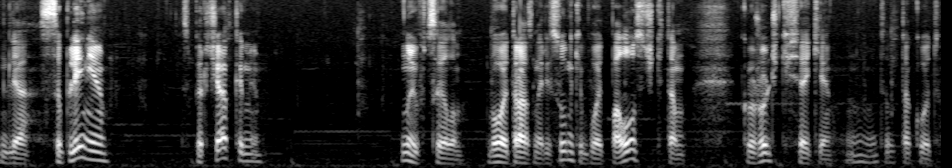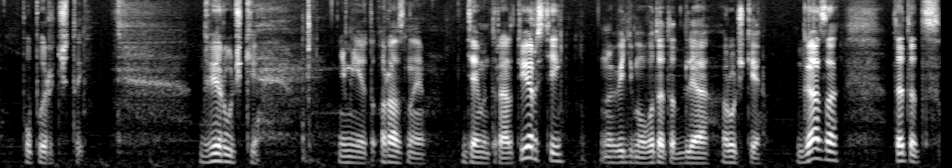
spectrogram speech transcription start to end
для сцепления с перчатками, ну и в целом. Бывают разные рисунки, бывают полосочки, там кружочки всякие. Ну, это вот такой вот пупырчатый. Две ручки имеют разные диаметры отверстий. Ну, видимо, вот этот для ручки газа, вот этот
